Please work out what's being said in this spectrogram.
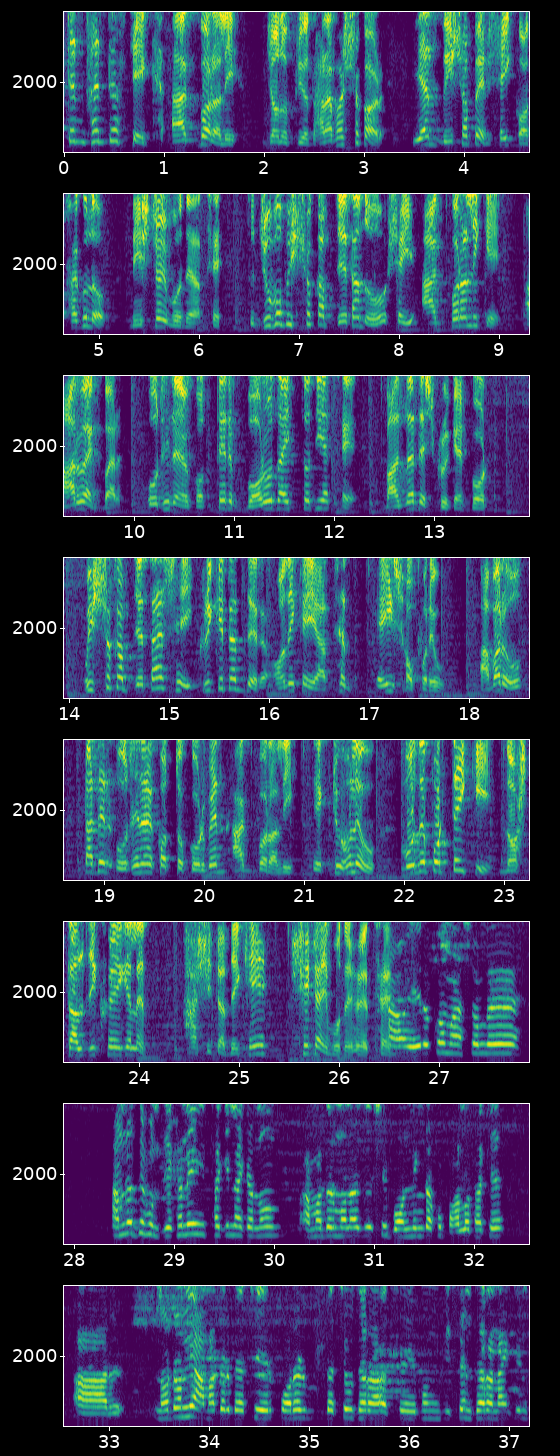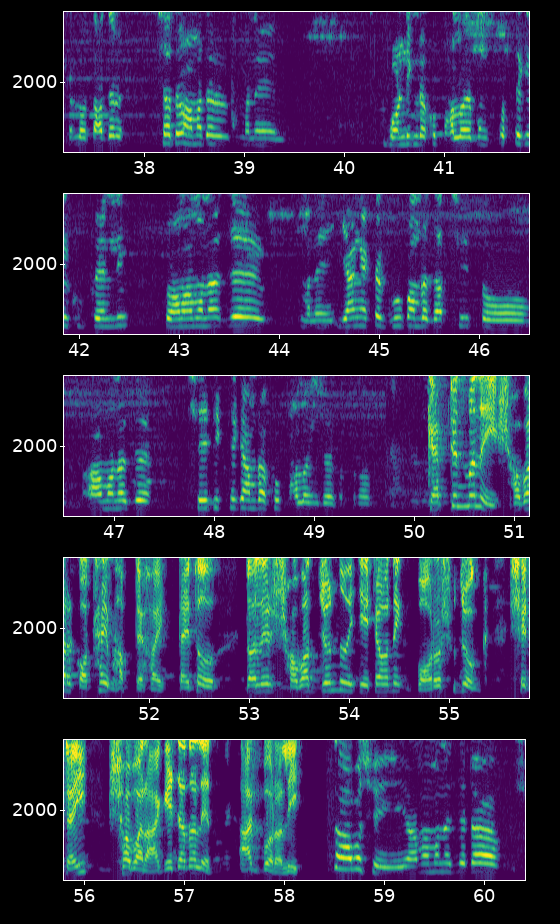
Captain fantastic Akbar Ali. জনপ্রিয় ধারাভাষ্যকর ইয়ান বিশপের সেই কথাগুলো নিশ্চয়ই মনে আছে। তো যুব বিশ্বকাপ জেতানো সেই আকবর আলীকে আরও একবার অধিনায়কত্বের বড় দায়িত্ব দিয়েছে বাংলাদেশ ক্রিকেট বোর্ড। বিশ্বকাপ জেতা সেই ক্রিকেটারদের অনেকেই আছেন এই সফরেও। আবারও তাদের অধিনায়কত্ব করবেন আকবর আলী। একটু হলেও মনে পড়তেই কি নস্টালজিক হয়ে গেলেন? হাসিটা দেখে সেটাই মনে হয়েছে। হ্যাঁ, এরকম আসলে আমরা দেখুন, যেখানেই থাকি না কেন, আমাদের মনে হয় যে সেই বন্ডিংটা খুব ভালো থাকে। আর নট অনলি আমাদের ব্যাচে এর পরের ব্যাচেও যারা আছে এবং রিসেন্ট যারা নাইনটিন খেললো, তাদের সাথেও আমাদের মানে বন্ডিংটা খুব ভালো এবং প্রত্যেকেই খুব ফ্রেন্ডলি তো আমার মনে হয় যে মানে ইয়াং একটা গ্রুপ আমরা যাচ্ছি, তো আমার মনে হয় যে সেই দিক থেকে আমরা খুব ভালো এনজয় করতে পারব। ক্যাপ্টেন মানেই সবার কথাই ভাবতে হয়, তাই তো? দলের সবার জন্যই যে এটা অনেক বড় সুযোগ, সেটাই সবার আগে জানালেন আকবর আলী। না, অবশ্যই। আমার মনে হয় যেটা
